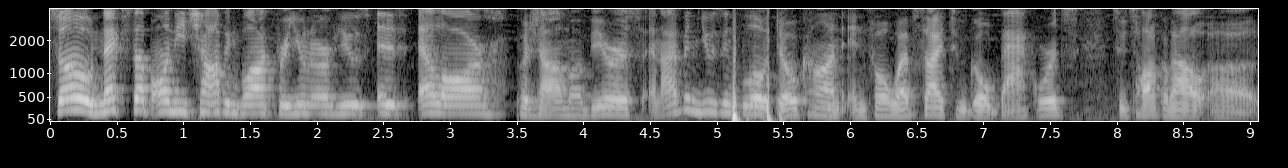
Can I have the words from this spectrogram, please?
So next up on the chopping block for unit reviews is LR Pajama Beerus, and I've been using the little Dokkan info website to go backwards to talk about uh,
